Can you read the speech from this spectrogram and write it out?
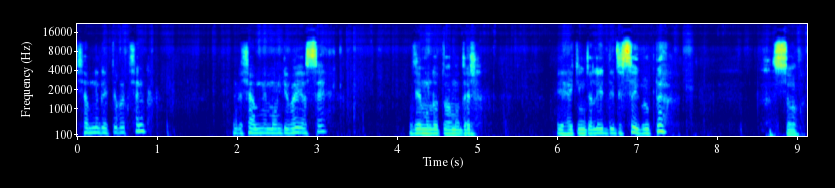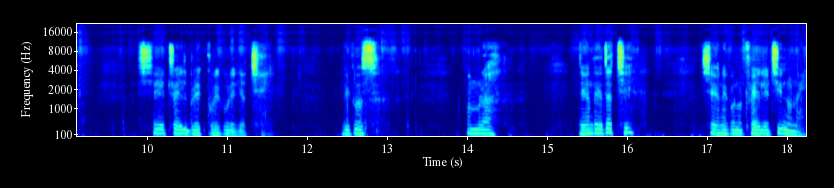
সামনে দেখতে পাচ্ছেন? সামনে মন্টি ভাই আছে, যে মূলত আমাদের এই হাইকিংটা লিড দিতেছে এই গ্রুপটা সো সে ট্রেইল ব্রেক করে করে যাচ্ছে। বিকজ আমরা যেখান থেকে যাচ্ছি, সেখানে কোনো ট্রেইলের চিহ্ন নাই।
